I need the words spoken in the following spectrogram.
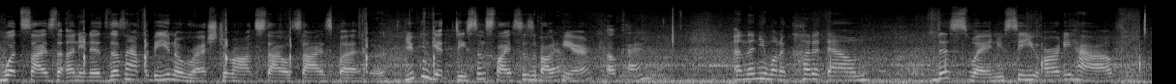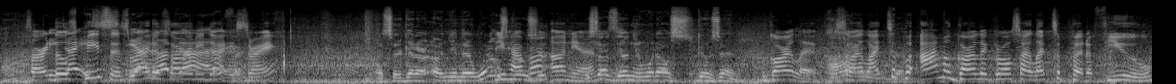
what size the onion is. It doesn't have to be, you know, restaurant style size, but you can get decent slices about here. Okay. And then you want to cut it down this way, and you see you already have It's already those diced. pieces, Yeah, right? it's already that. diced, right? Uh, So you got our onion there. What else You have goes our in? onion. Besides the onion, what else goes in? Garlic. so I like to put, I'm a garlic girl, so I like to put a few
